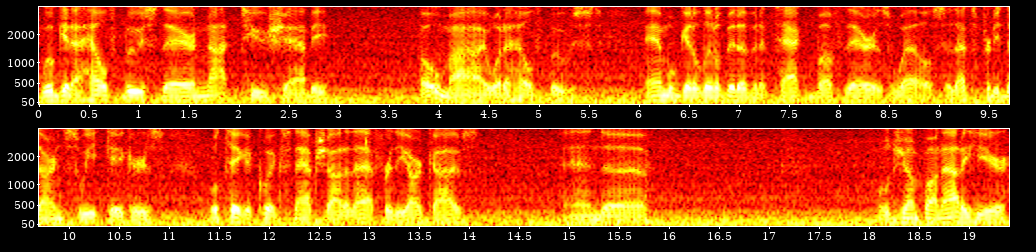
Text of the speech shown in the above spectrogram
We'll get a health boost there, not too shabby. Oh my, what a health boost. And we'll get a little bit of an attack buff there as well. So that's pretty darn sweet, Cakers. We'll take a quick snapshot of that for the archives. And uh, we'll jump on out of here.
